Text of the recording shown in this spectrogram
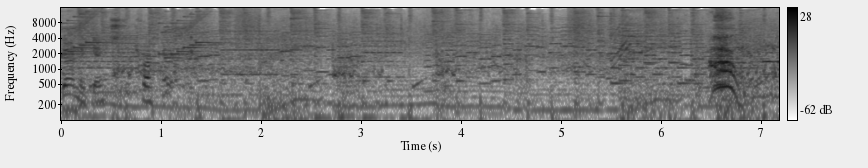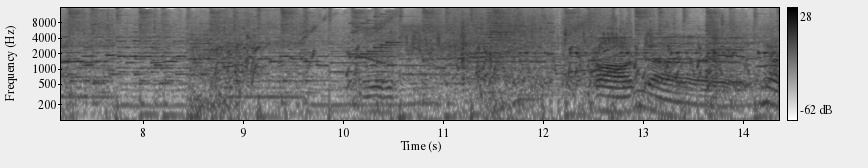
Going against the traffic. Oh! oh no, no.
